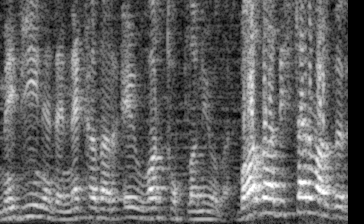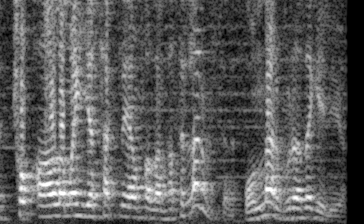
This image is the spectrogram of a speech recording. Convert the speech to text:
Medine'de ne kadar ev var toplanıyorlar. Bazı hadisler vardır çok ağlamayı yasaklayan falan hatırlar mısınız? Onlar burada geliyor.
